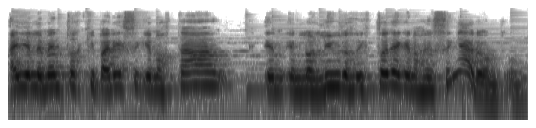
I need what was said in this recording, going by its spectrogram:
hay elementos que parece que no estaban en, los libros de historia que nos enseñaron.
